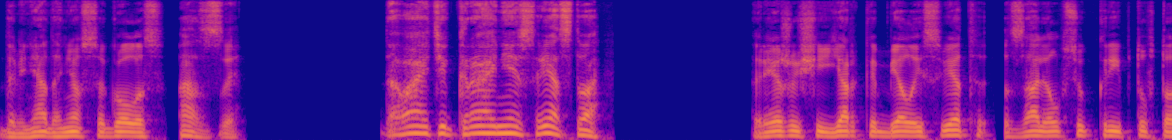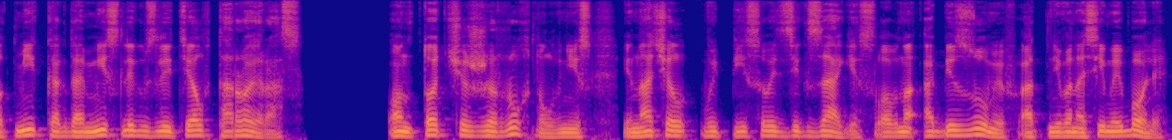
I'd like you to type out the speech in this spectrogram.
До меня донесся голос Аззы. «Давайте крайнее средство!» Режущий ярко-белый свет залил всю крипту в тот миг, когда Мислик взлетел второй раз. Он тотчас же рухнул вниз и начал выписывать зигзаги, словно обезумев от невыносимой боли.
